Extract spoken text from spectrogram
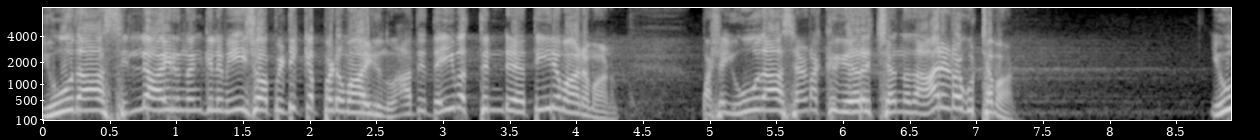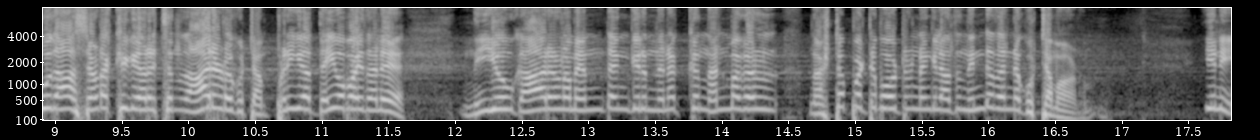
യൂദാസ് ഇല്ലായിരുന്നെങ്കിലും ഈശോ പിടിക്കപ്പെടുമായിരുന്നു. അത് ദൈവത്തിന്റെ തീരുമാനമാണ്. പക്ഷെ യൂദാസ് ഇടയ്ക്ക് കയറി ചെന്നത് ആരുടെ കുറ്റമാണ്? യൂദാസ് ഇടയ്ക്ക് കയറി ചെന്നത് ആരുടെ കുറ്റം? പ്രിയ ദൈവ പൈതൽ നീയും കാരണം എന്തെങ്കിലും നിനക്ക് നന്മകൾ നഷ്ടപ്പെട്ടു പോയിട്ടുണ്ടെങ്കിൽ അത് നിന്റെ തന്നെ കുറ്റമാണ്. ഇനി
